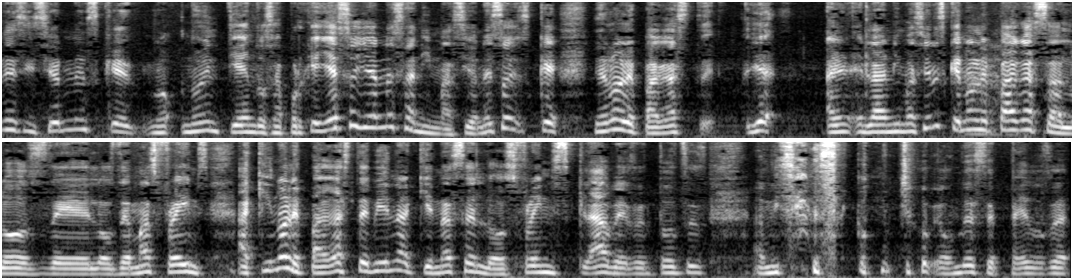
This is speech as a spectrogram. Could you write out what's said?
decisiones que no, no entiendo, o sea, porque ya eso ya no es animación, eso es que ya no le pagaste, ya, la animación es que no le pagas a los de los demás frames, aquí no le pagaste bien a quien hace los frames claves, entonces a mí se me sacó mucho de onda ese pedo, o sea,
